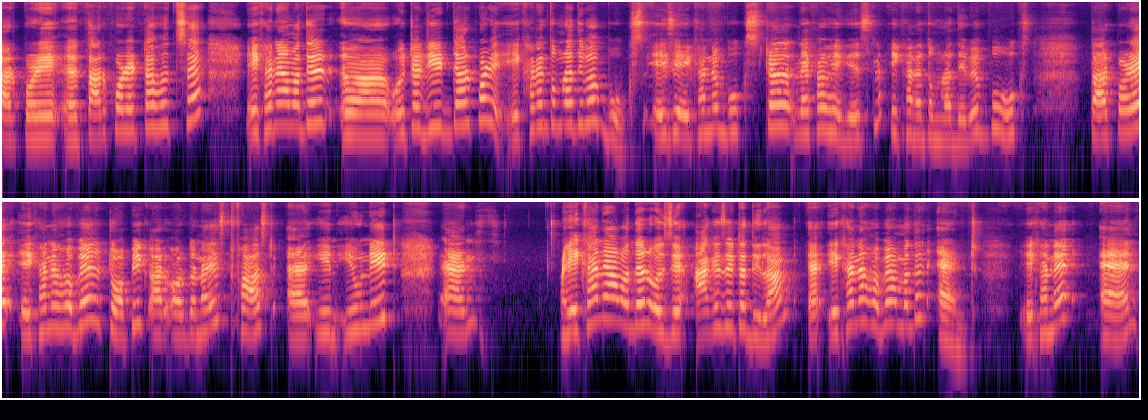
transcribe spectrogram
তারপরে তারপরেরটা হচ্ছে, এখানে আমাদের ওইটা রিড দেওয়ার পরে এখানে তোমরা দেবা বুকস এই যে এখানে বুকসটা লেখা হয়ে গেছিল এখানে তোমরা দেবে বুকস তারপরে এখানে হবে topic are organized first in unit and এখানে আমাদের ওই যে আগে যেটা দিলাম এখানে হবে আমাদের অ্যান্ড এখানে and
